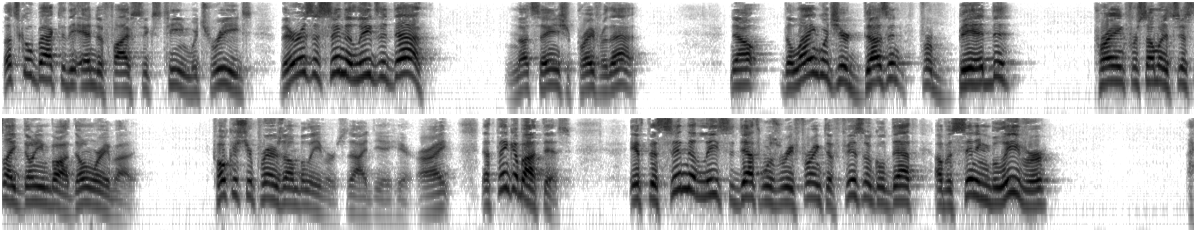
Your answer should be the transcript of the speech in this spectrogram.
let's go back to the end of 516, which reads, There is a sin that leads to death. I'm not saying you should pray for that. Now, the language here doesn't forbid praying for someone. It's just like, don't even bother. Don't worry about it. Focus your prayers on believers, the idea here, all right? Now, think about this. If the sin that leads to death was referring to physical death of a sinning believer, I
